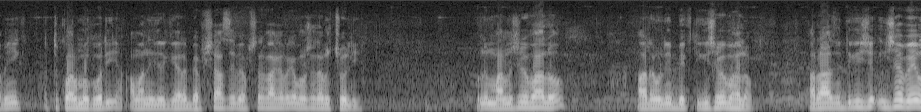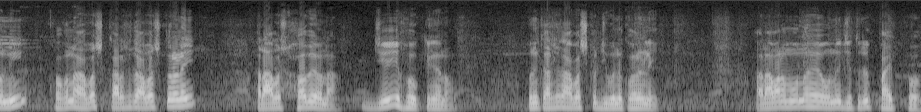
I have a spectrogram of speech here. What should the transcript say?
আমি একটা কর্ম করি, আমার নিজের গ্যারের ব্যবসা আছে, ব্যবসার ফাঁকে ফাঁকে ওনার সাথে আমি চলি। উনি মানুষ হিসেবে ভালো, আর উনি ব্যক্তি হিসেবে ভালো। আর রাজনীতিক হিসে- হিসাবে উনি কখনো আবাস, কারোর সাথে আবাস করে নাই, আর আবাস হবেও না। যেই হোক কেন, উনি কারোর সাথে আবাস করে- জীবনে করে নেই। আর আমার মনে হয় উনি যতটুকু প্রাপ্য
